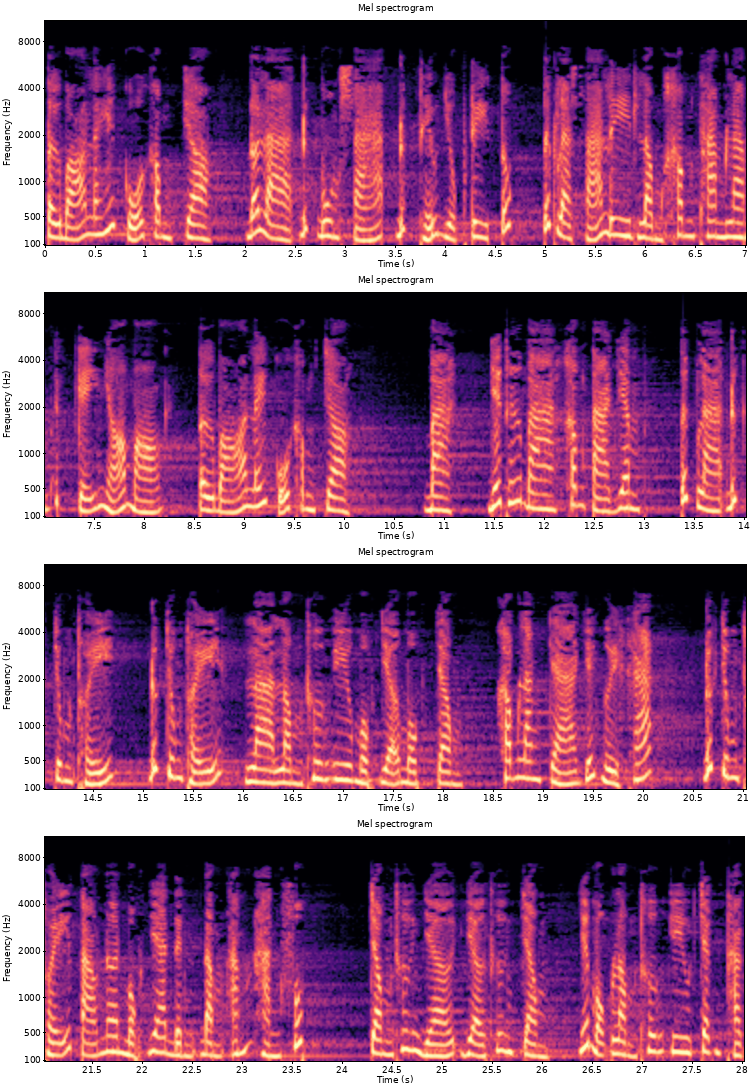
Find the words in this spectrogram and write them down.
từ bỏ lấy của không cho. Đó là đức buông xả, đức thiểu dục tri túc, tức là xả ly lòng không tham lam ích kỷ nhỏ mọn, từ bỏ lấy của không cho. Ba, giới thứ ba không tà dâm, tức là đức chung thủy. Đức chung thủy là lòng thương yêu một vợ một chồng, không lăng chạ với người khác. Đức chung thủy tạo nên một gia đình đầm ấm hạnh phúc. Chồng thương vợ, vợ thương chồng với một lòng thương yêu chân thật,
